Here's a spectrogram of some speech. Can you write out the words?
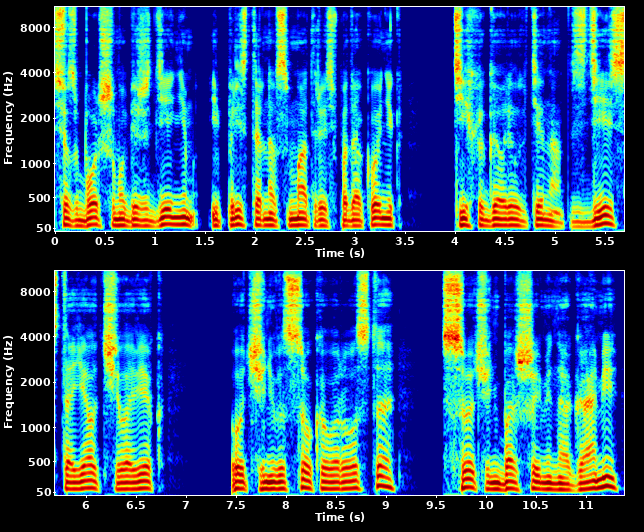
Все с большим убеждением и пристально всматриваясь в подоконник, тихо говорил лейтенант. Здесь стоял человек очень высокого роста, с очень большими ногами.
